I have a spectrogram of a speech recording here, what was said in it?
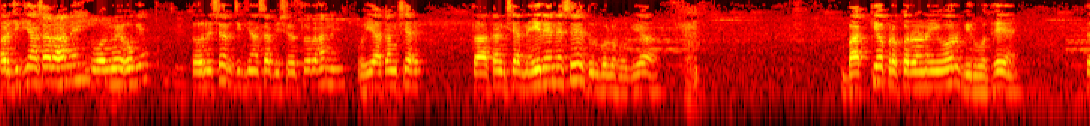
और जिज्ञासा रहा नहीं वो अन्वय हो गया। तो होने से और जिज्ञासा विषयत्व रहा नहीं वही आकांक्षा है। तो आकांक्षा नहीं रहने से दुर्बल हो गया। वाक्य प्रकरण और विरोध है। तो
